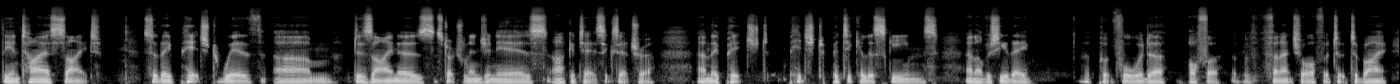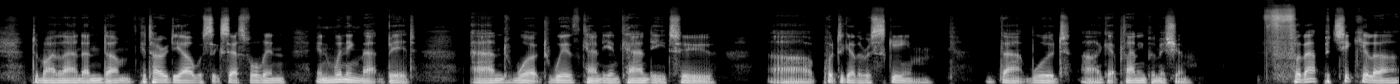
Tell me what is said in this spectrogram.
the entire site so they pitched with um, designers, structural engineers, architects, etc., and they pitched pitched particular schemes, and obviously they put forward a offer, a financial offer to, to buy to buy land. And um, Qatari Diar was successful in in winning that bid, and worked with Candy and Candy to uh, put together a scheme that would uh, get planning permission. For that particular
